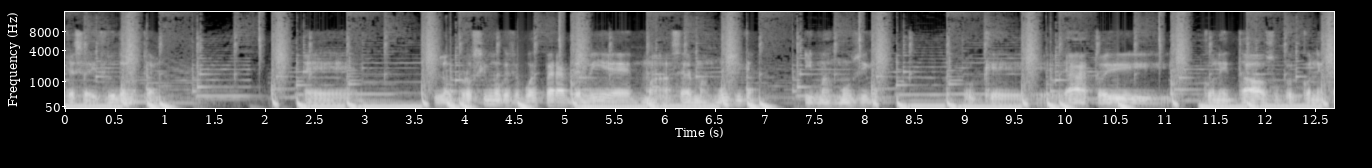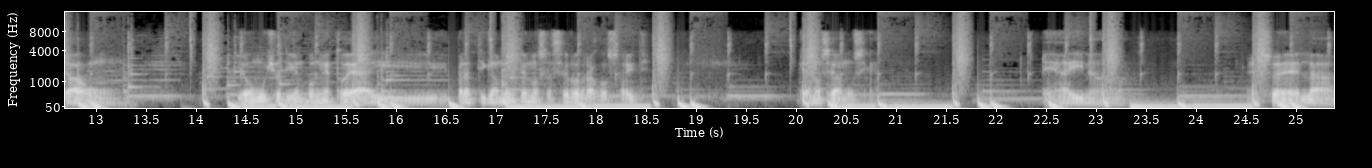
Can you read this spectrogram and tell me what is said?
que se disfruten los temas. Eh, lo próximo que se puede esperar de mí es hacer más música y más música, porque ya estoy conectado, súper conectado Llevo mucho tiempo en esto ya y prácticamente no sé hacer otra cosa, ¿viste? Que no sea música. Es ahí nada más. Eso es la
